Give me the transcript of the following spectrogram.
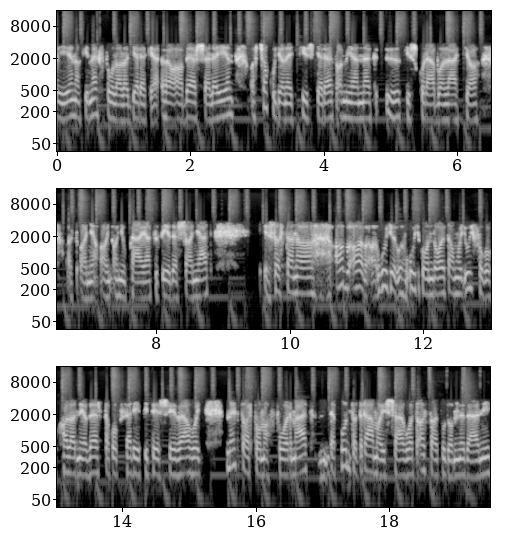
én, aki megszólal a, gyerek, a vers elején, az csak ugyan egy kisgyerek, amilyennek ő kiskorában látja az anya, anyukáját, az édesanyját, és aztán a, a, a, úgy, úgy gondoltam, hogy úgy fogok haladni a verszakok felépítésével, hogy megtartom a formát, de pont a drámaiságot azzal tudom növelni,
